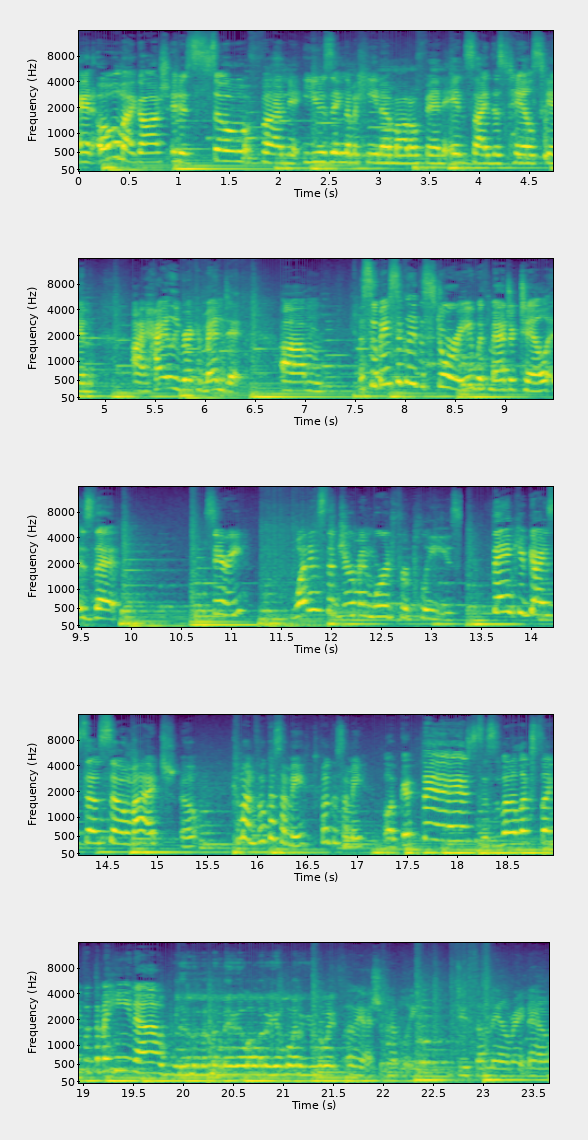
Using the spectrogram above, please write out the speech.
and oh my gosh, it is so fun using the Mahina monofin inside this tail skin. I highly recommend it. Um, so basically the story with Magic Tail is that, Siri, what is the German word for please? Thank you guys so, so much. Oh, come on, focus on me, focus on me. Look at this, this is what it looks like with the Mahina. Oh yeah, I should probably do thumbnail right now.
